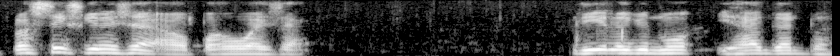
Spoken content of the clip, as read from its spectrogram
Plus 6 gini siya, aw pahuway sa. Di lang yun mo ihagad ba?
